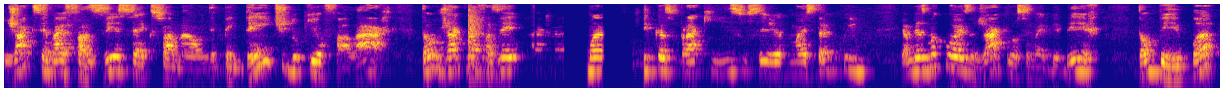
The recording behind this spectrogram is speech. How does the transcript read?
já que você vai fazer sexo anal, independente do que eu falar, então já que vai fazer umas dicas para que isso seja mais tranquilo. É a mesma coisa, já que você vai beber, então beba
